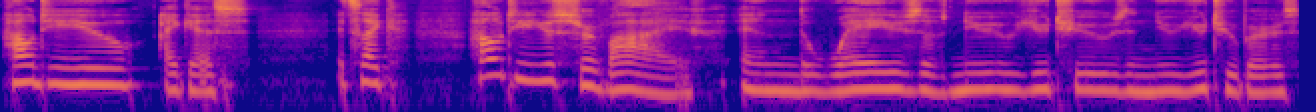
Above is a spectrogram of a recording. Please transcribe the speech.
How do you, I guess, it's like, how do you survive in the waves of new YouTubes and new YouTubers?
